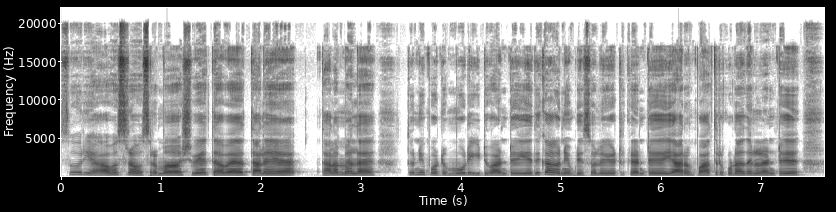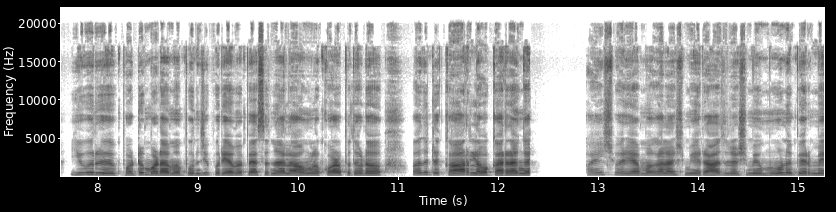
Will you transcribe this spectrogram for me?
சூர்யா அவசர அவசரமாக ஸ்வேதாவை தலையை தலை மேலே துணி போட்டு மூடிக்கிட்டு வந்துட்டு எதுக்காக நீ இப்படி சொல்லிக்கிட்டு இருக்கேன்ட்டு? யாரும் பார்த்துடக்கூடாது இல்லைன்ட்டு இவர் பட்டும் படாமல் புரிஞ்சு புரியாமல் பேசுறதுனால அவங்கள குழப்பத்தோட வந்துட்டு காரில் உட்காடுறாங்க ஐஸ்வர்யா மகாலட்சுமி ராஜலட்சுமி மூணு பேருமே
